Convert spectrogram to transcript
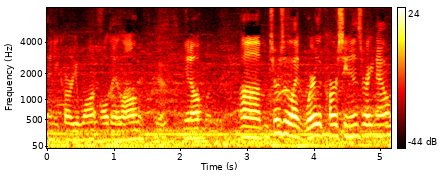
any car you want all day long. Yeah. You know, um, in terms of like where the car scene is right now,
